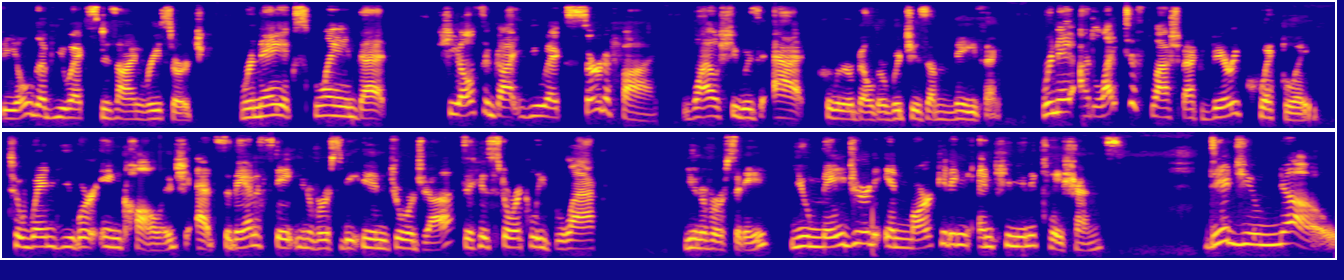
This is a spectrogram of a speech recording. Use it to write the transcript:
field of UX design research Renee explained that she also got UX certified while she was at Career Builder, which is amazing. Renee, I'd like to flash back very quickly to when you were in college at Savannah State University in Georgia. It's a historically black university. You majored in marketing and communications. Did you know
